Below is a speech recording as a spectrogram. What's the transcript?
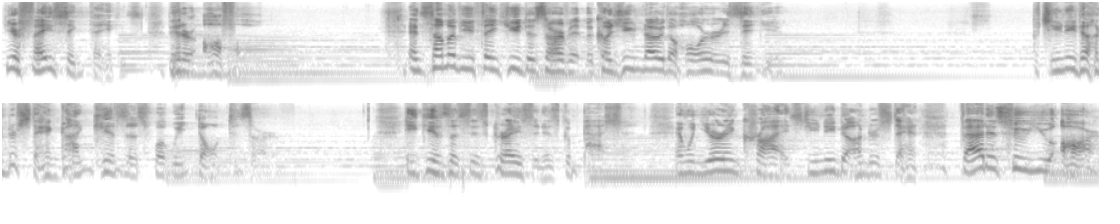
You're facing things that are awful. And some of you think you deserve it because you know the horror is in you. But you need to understand God gives us what we don't deserve. He gives us His grace and His compassion. And when you're in Christ, you need to understand that is who you are,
